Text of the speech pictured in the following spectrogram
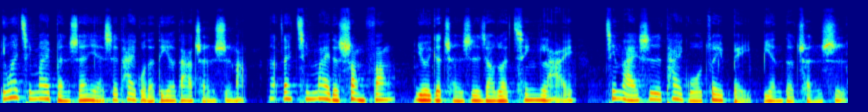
因为清迈本身也是泰国的第二大城市嘛。那在清迈的上方有一个城市叫做清莱，清莱是泰国最北边的城市。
